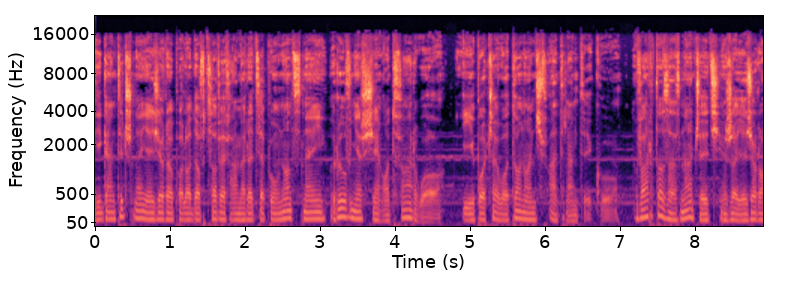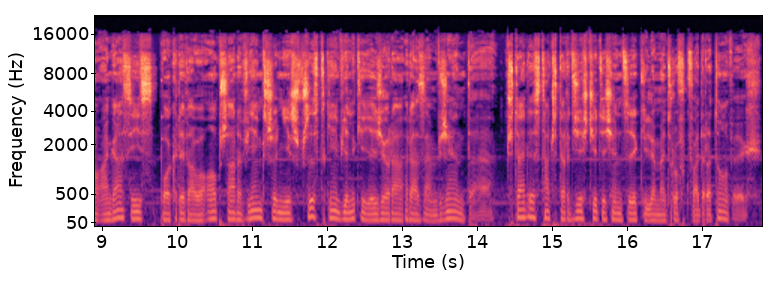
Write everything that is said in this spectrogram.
gigantyczne jezioro polodowcowe w Ameryce Północnej, również się otwarło i poczęło tonąć w Atlantyku. Warto zaznaczyć, że jezioro Agassiz pokrywało obszar większy niż wszystkie wielkie jeziora razem wzięte 440 tysięcy kilometrów kwadratowych.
